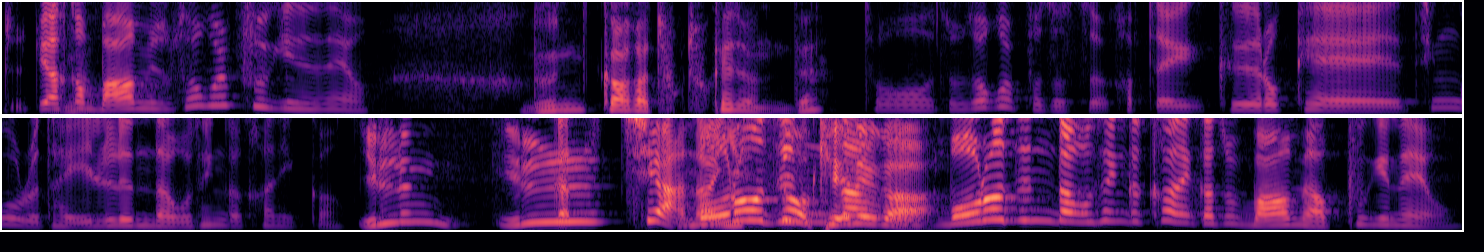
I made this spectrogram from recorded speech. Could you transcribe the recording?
좀 약간 마음이 좀 서글프기는 해요. 눈가가 촉촉해졌는데? 저 좀 서글퍼졌어요. 갑자기 그렇게 친구를 다 잃는다고 생각하니까. 잃는 잃지 않아 있어 걔네가 멀어진다고 생각하니까 좀 마음이 아프긴 해요.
